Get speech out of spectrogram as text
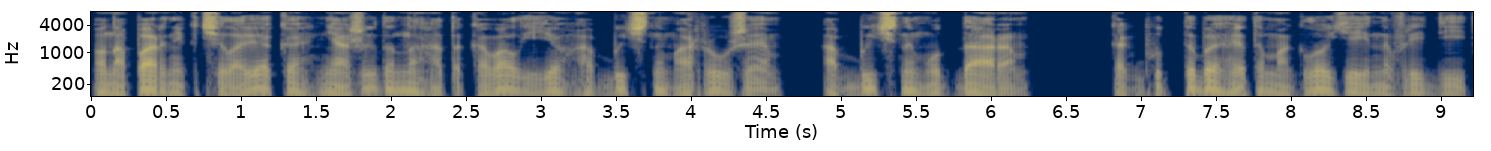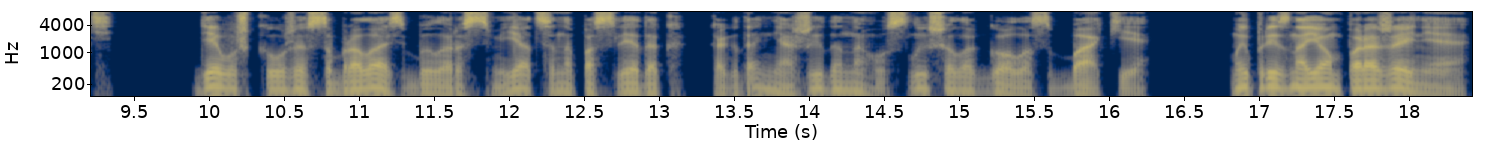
Но напарник человека неожиданно атаковал ее обычным оружием, обычным ударом, как будто бы это могло ей навредить. Девушка уже собралась было рассмеяться напоследок, когда неожиданно услышала голос Баки. «Мы признаем поражение.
